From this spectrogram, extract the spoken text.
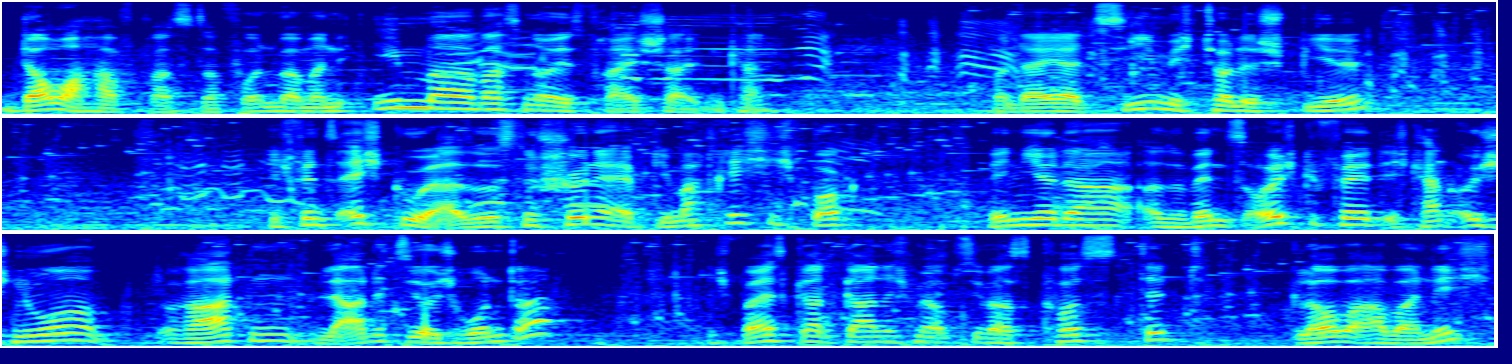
dauerhaft was davon, weil man immer was Neues freischalten kann. Von daher ziemlich tolles Spiel. Ich finde es echt cool. Also es ist eine schöne App. Die macht richtig Bock. Wenn ihr da, also wenn es euch gefällt, ich kann euch nur raten, ladet sie euch runter. Ich weiß gerade gar nicht mehr, ob sie was kostet. Glaube aber nicht.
